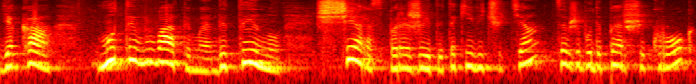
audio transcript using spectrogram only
яка мотивуватиме дитину ще раз пережити такі відчуття, це вже буде перший крок,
